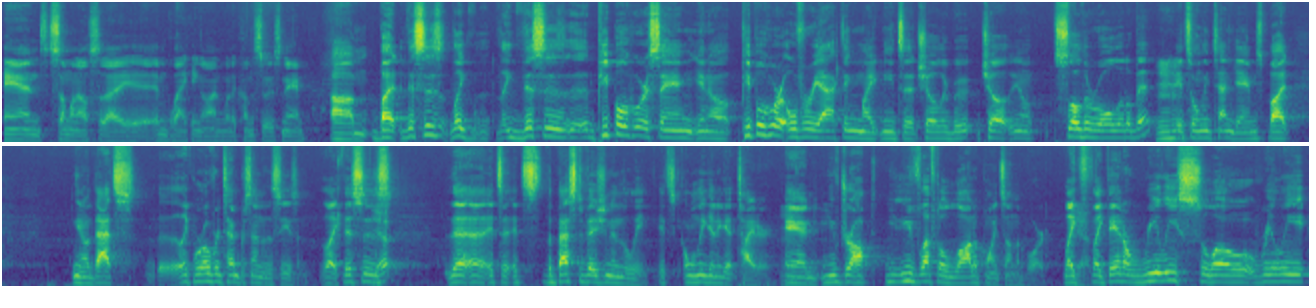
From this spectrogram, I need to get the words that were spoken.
and someone else that I am blanking on when it comes to his name. Um, but this is like like this is people who are saying you know people who are overreacting might need to chill their boot, chill you know slow the roll a little bit. It's only ten games, but you know that's like we're over ten percent of the season. Like this is. Yep. The, uh, it's it's the best division in the league. It's only going to get tighter, and you've dropped, you've left a lot of points on the board. Like Yeah. like they had a really slow, really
